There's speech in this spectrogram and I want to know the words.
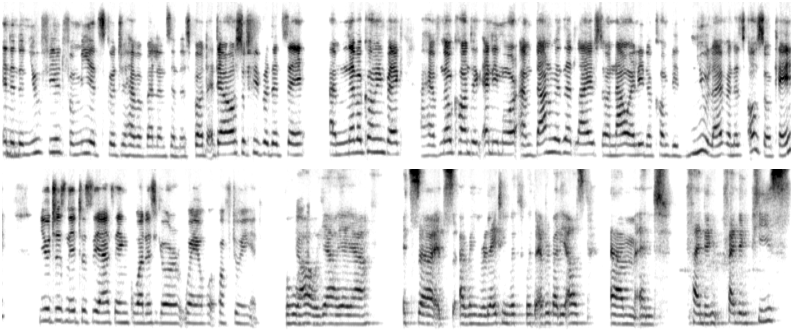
and in mm. the new field. For me, it's good to have a balance in this. But there are also people that say, I'm never coming back. I have no contact anymore. I'm done with that life. So now I lead a complete new life, and it's also okay. You just need to see, I think, what is your way of, of doing it. Oh, wow. Yeah, yeah, yeah. It's uh it's I mean relating with with everybody else um, and finding finding peace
